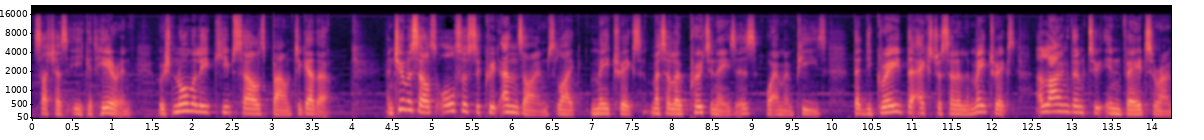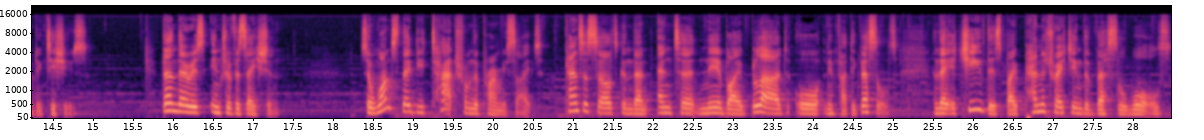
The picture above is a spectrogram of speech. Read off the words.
such as E-cadherin, which normally keep cells bound together. And tumor cells also secrete enzymes like matrix metalloproteinases, or MMPs, that degrade the extracellular matrix, allowing them to invade surrounding tissues. Then there is intravasation. So once they detach from the primary site, cancer cells can then enter nearby blood or lymphatic vessels, and they achieve this by penetrating the vessel walls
